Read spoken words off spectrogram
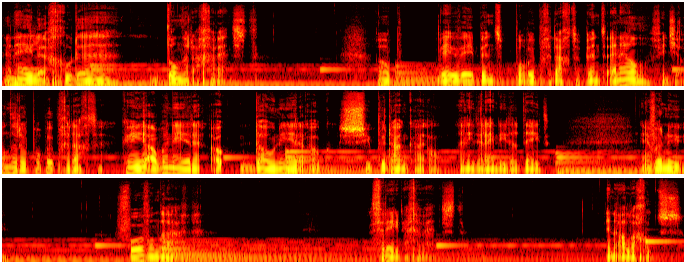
Een hele goede donderdag gewenst. Op www.popupgedachten.nl vind je andere pop-up gedachten. Kun je abonneren, ook doneren, ook super dank al aan iedereen die dat deed. En voor nu, voor vandaag, vrede gewenst. En alle goeds.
